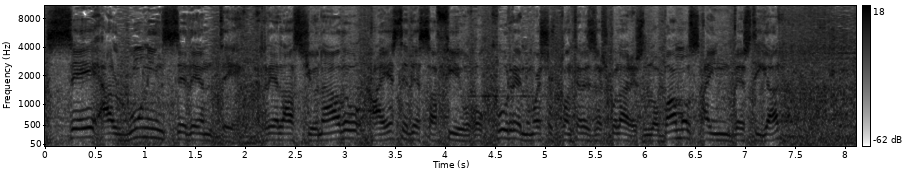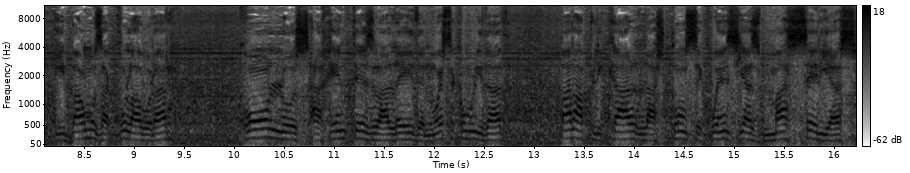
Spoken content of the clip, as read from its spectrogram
Si algún incidente relacionado a este desafío ocurre en nuestros planteles escolares, lo vamos a investigar y vamos a colaborar con los agentes de la ley de nuestra comunidad para aplicar las consecuencias más serias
